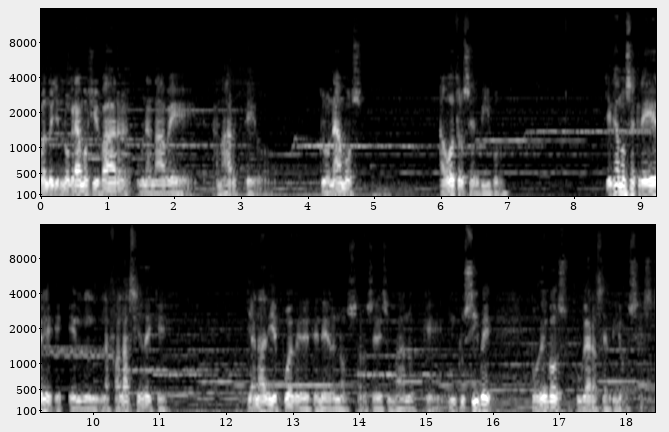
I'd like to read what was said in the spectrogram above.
cuando logramos llevar una nave a Marte o clonamos a otro ser vivo, llegamos a creer en la falacia de que ya nadie puede detenernos a los seres humanos, que inclusive podemos jugar a ser dioses.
